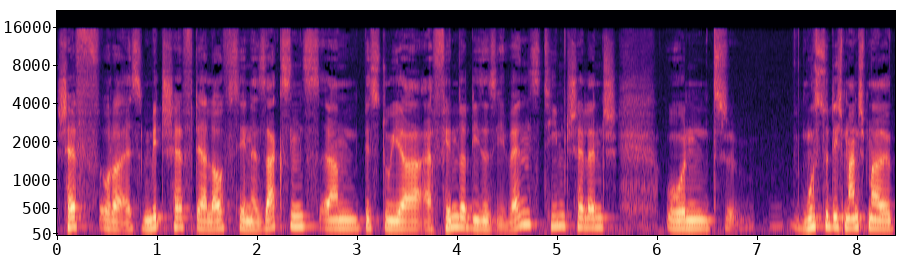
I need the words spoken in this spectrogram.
Chef oder als Mitchef der Laufszene Sachsens ähm, bist du ja Erfinder dieses Events, Team Challenge. Und musst du dich manchmal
